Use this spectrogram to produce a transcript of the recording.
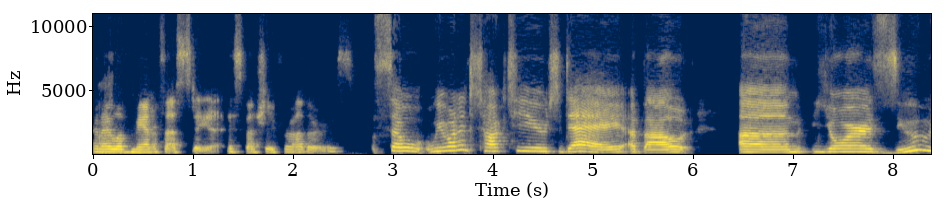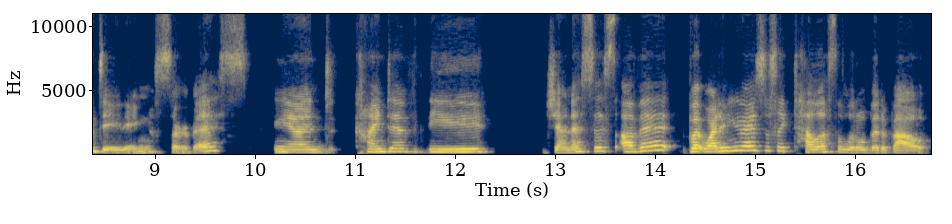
And I love manifesting it, especially for others. So we wanted to talk to you today about um, your Zoom dating service and kind of the genesis of it. But why don't you guys just like tell us a little bit about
